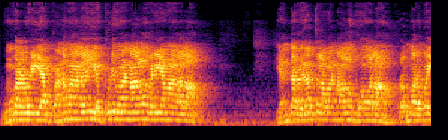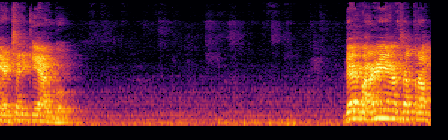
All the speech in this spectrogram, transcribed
உங்களுடைய பணமானது எப்படி வேணாலும் விரயமாகலாம். எந்த விதத்தில் வேணாலும் போகலாம். ரொம்ப ரொம்ப எச்சரிக்கையா இருக்கும் இதே பரணி நட்சத்திரம்.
